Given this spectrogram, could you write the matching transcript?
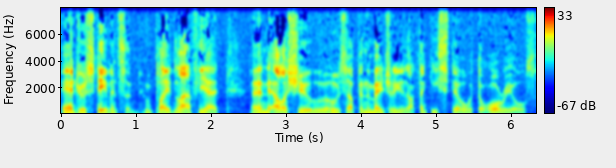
Andrew Stevenson, who played in Lafayette and LSU, who's up in the major leagues. I think he's still with the Orioles.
